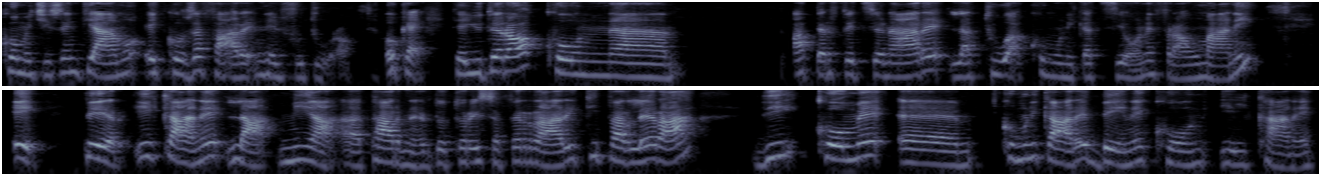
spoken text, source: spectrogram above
come ci sentiamo e cosa fare nel futuro. Ok, ti aiuterò con uh, a perfezionare la tua comunicazione fra umani e per il cane la mia eh, partner dottoressa Ferrari ti parlerà di come eh, comunicare bene con il cane,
